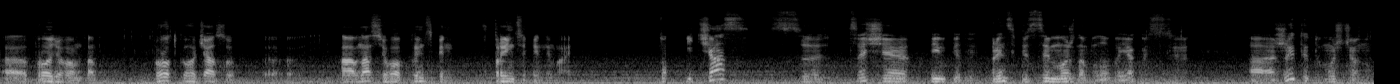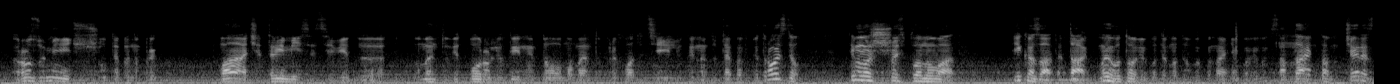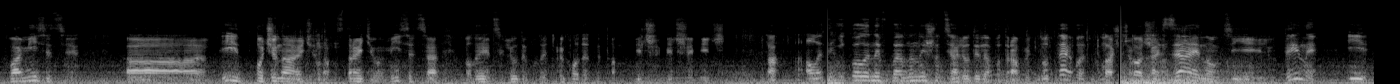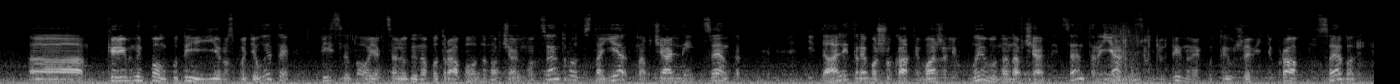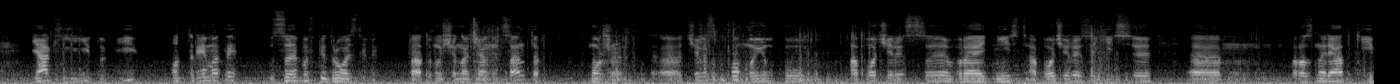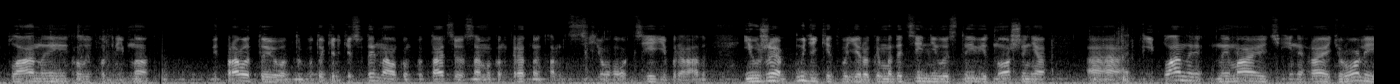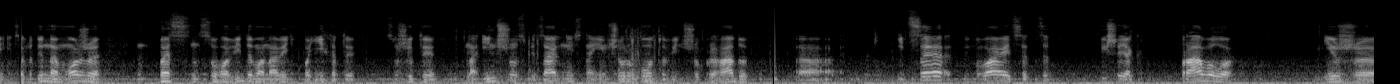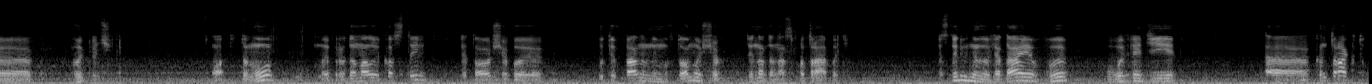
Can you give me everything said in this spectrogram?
е, протягом там короткого часу. А в нас його в принципі в принципі немає. Ну, і час це ще півбіди. В принципі, з цим можна було би якось е, а, жити, тому що ну, розуміючи, що у тебе, наприклад, два чи три місяці від е, моменту відбору людини до моменту приходу цієї людини до тебе в підрозділ, ти можеш щось планувати і казати: так, ми готові будемо до виконання бойових завдань там через два місяці. А, і починаючи там з третього місяця, коли ці люди будуть приходити там більше, більше більше. Так. Але ти ніколи не впевнений, що ця людина потрапить до тебе, тому що точно. хазяїном цієї людини і е, керівником, куди її розподілити, після того як ця людина потрапила до навчального центру, стає навчальний центр. І далі треба шукати важелі впливу на навчальний центр, як цю людину, яку ти вже відібрав до себе, як її тобі отримати у себе в підрозділі. Та, тому що навчальний центр може е, через помилку, або через е, вредність, або через якісь е, ем, рознарядки, плани, коли потрібно відправити таку-то кількість людей на комплектацію саме конкретно там цього, цієї бригади. І вже будь-які твої рекомендаційні листи, відношення а, і плани не мають і не грають ролі, і ця людина може без свого відома навіть поїхати служити на іншу спеціальність, на іншу роботу, в іншу бригаду. І це відбувається це більше як правило, ніж е, виключення. От тому ми придумали костиль для того, щоб бути впевненими в тому, що людина до нас потрапить. Костиль він виглядає в у вигляді е, контракту,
